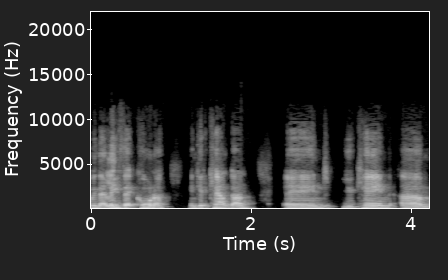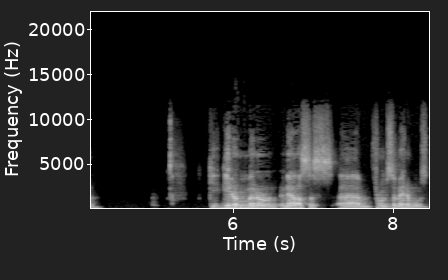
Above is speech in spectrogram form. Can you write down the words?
when they leave that corner and get a count done and you can um, get, get a mineral analysis um, from some animals,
